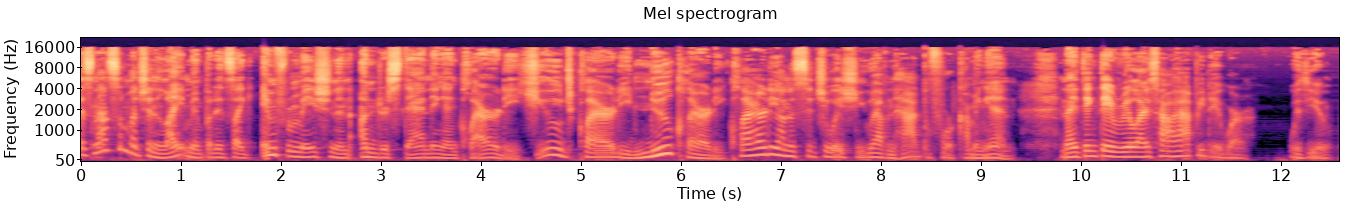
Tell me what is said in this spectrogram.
It's not so much enlightenment, but it's like information and understanding and clarity, huge clarity, new clarity, clarity on a situation you haven't had before coming in. And I think they realize how happy they were with you.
